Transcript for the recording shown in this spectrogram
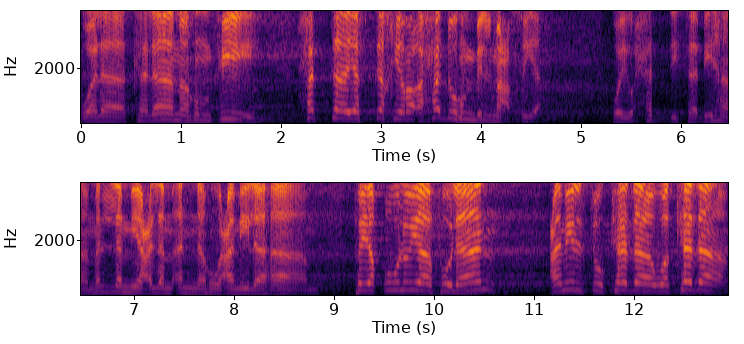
ولا كلامهم فيه حتى يفتخر أحدهم بالمعصية ويحدث بها من لم يعلم أنه عملها. فيقول يا فلان عملت كذا وكذا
